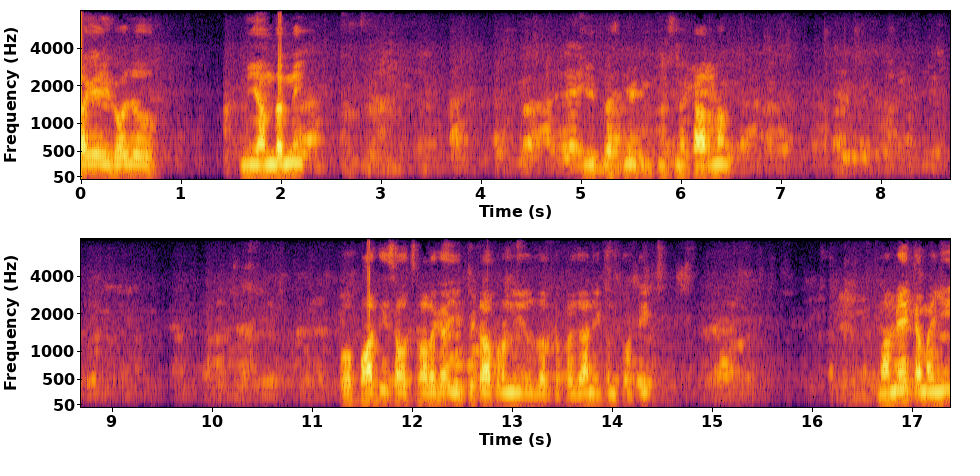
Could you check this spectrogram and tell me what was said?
అలాగే ఈరోజు మీ అందరినీ ఈ ప్రెస్ మీట్కి తీసిన కారణం ఓ పాతి సంవత్సరాలుగా ఈ పిఠాపురం నియోజకవర్గ ప్రజానీకంతో మమేకమయ్యి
